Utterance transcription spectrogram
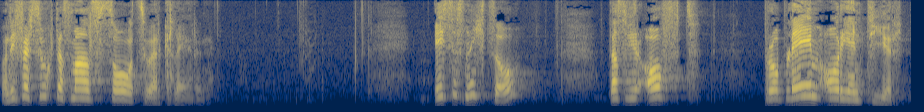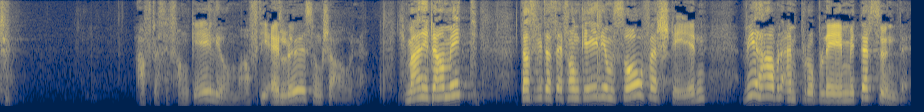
Und ich versuche das mal so zu erklären. Ist es nicht so, dass wir oft problemorientiert auf das Evangelium, auf die Erlösung schauen? Ich meine damit, dass wir das Evangelium so verstehen, wir haben ein Problem mit der Sünde.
